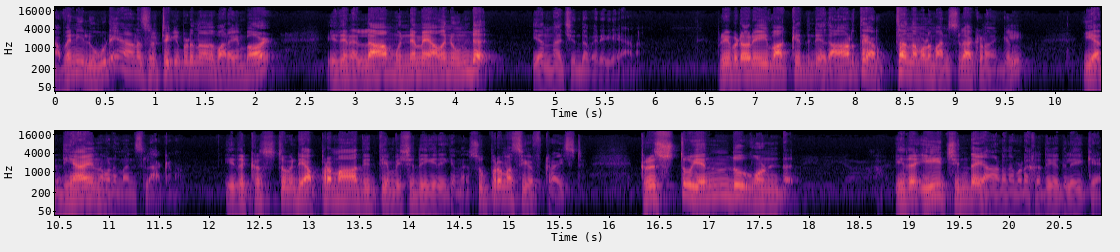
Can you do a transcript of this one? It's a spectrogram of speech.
അവനിലൂടെയാണ് സൃഷ്ടിക്കപ്പെടുന്നതെന്ന് പറയുമ്പോൾ ഇതിനെല്ലാം മുന്നമേ അവനുണ്ട് എന്ന ചിന്ത വരികയാണ്. പ്രിയപ്പെട്ടവരെ ഈ വാക്യത്തിന്റെ യഥാർത്ഥ അർത്ഥം നമ്മൾ മനസ്സിലാക്കണമെങ്കിൽ ഈ അധ്യായം നമ്മൾ മനസ്സിലാക്കണം. ഇത് ക്രിസ്തുവിന്റെ അപ്രമാദിത്യം വിശദീകരിക്കുന്ന സുപ്രമസി ഓഫ് ക്രൈസ്റ്റ്. ക്രിസ്തു എന്തുകൊണ്ട്? ഇത് ഈ ചിന്തയാണ് നമ്മുടെ ഹൃദയത്തിലേക്ക്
